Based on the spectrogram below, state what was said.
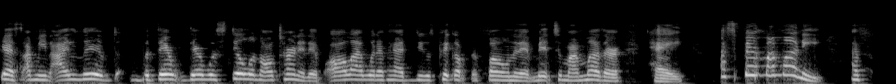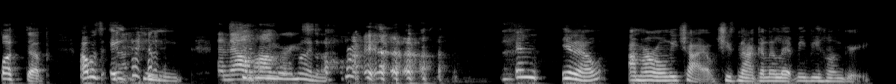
Yes, I mean I lived, but there there was still an alternative. All I would have had to do was pick up the phone and admit to my mother, "Hey, I spent my money. I fucked up. I was 18, And now I'm Send me more hungry. so- and you know I'm her only child. She's not gonna let me be hungry."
